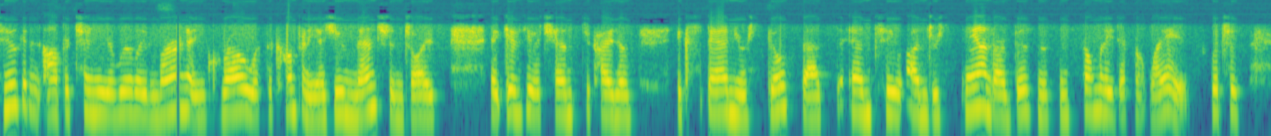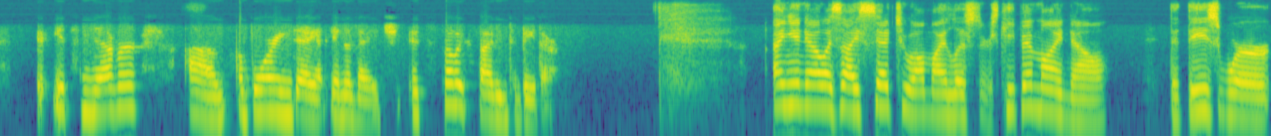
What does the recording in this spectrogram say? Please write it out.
do get an opportunity to really learn and grow with the company. As you mentioned, Joyce, it gives you a chance to kind of expand your skill sets and to understand our business in so many different ways, which is, it's never um, a boring day at InnovAge. It's so exciting to be there. And you know, as I said to all my listeners, keep in mind now that these were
